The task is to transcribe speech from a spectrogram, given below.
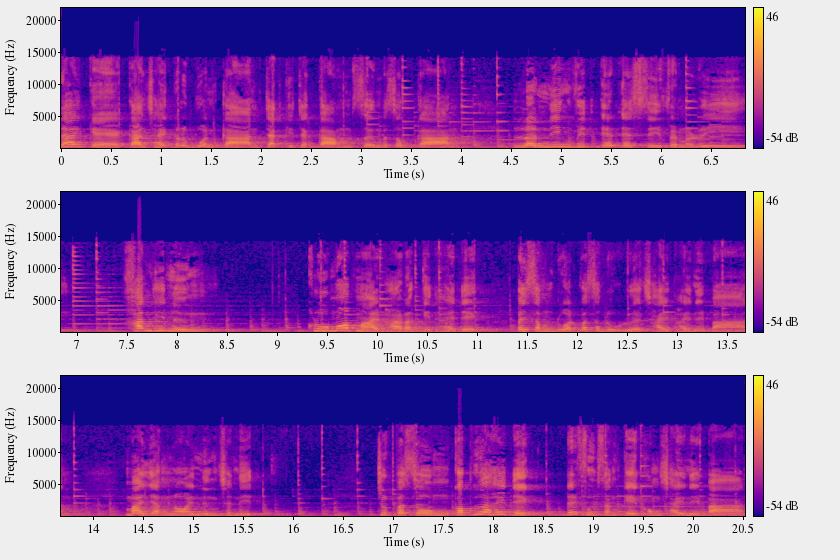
ได้แก่การใช้กระบวนการจัดกิจกรรมเสริมประสบการณ์ Learning with SSC Family ขั้นที่ 1 ครูมอบหมายภารกิจให้เด็กไปสำรวจวัสดุเหลือใช้ภายในบ้าน มาอย่างน้อยหนึ่งชนิด จุดประสงค์ก็เพื่อให้เด็กได้ฝึกสังเกตของใช้ในบ้าน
